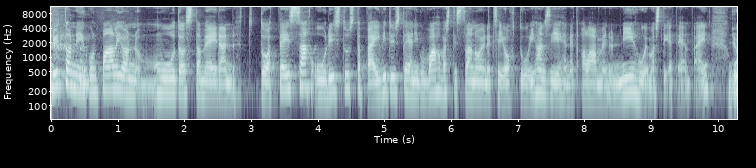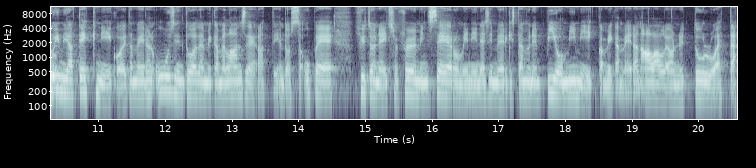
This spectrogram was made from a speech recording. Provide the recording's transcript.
nyt on niin kuin paljon muutosta meidän tuotteissa uudistusta, päivitystä ja niin kuin vahvasti sanoin, että se johtuu ihan siihen, että ala on mennyt niin huimasti eteenpäin. Joo. Huimia tekniikoita. Meidän uusin tuote, mikä me lanseerattiin tuossa upea Phytonature Firming Serumi, niin esimerkiksi tämmöinen biomimiikka, mikä meidän alalle on nyt tullut, että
